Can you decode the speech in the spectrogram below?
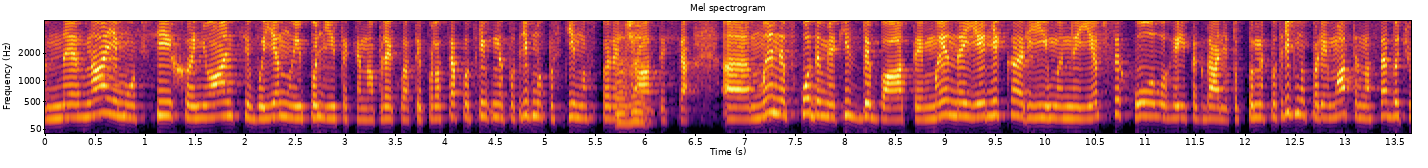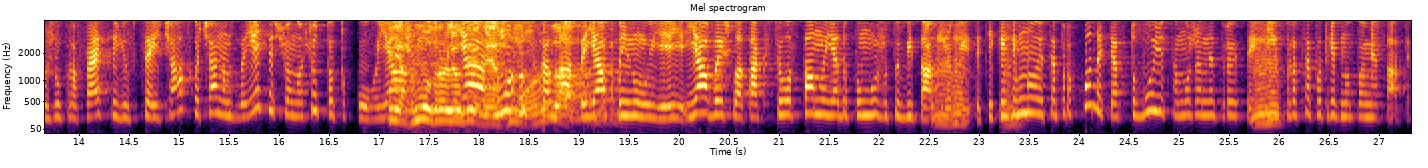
не знаємо всіх нюансів воєнної політики, наприклад, і про це потрібно, не потрібно постійно сперечатися. Е, Ми не входимо в якісь дебати, ми не є лікарі, ми не є психологи і так далі. Тобто не потрібно переймати на себе чужу професію в цей час, хоча нам здається, що ну що то такого. Я ж мудра людина, я я ж можу сказати, да, я, да. ну, я, я вийшла так з цього стану, я допоможу тобі так же вийти. Тільки зі мною це проходить, а з тобою це може не пройти. І про це потрібно пам'ятати.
